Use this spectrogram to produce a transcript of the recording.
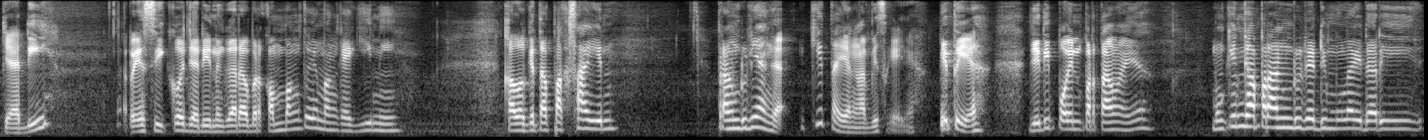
Jadi resiko jadi negara berkembang tuh emang kayak gini kalau kita paksain perang dunia nggak? Kita yang habis kayaknya. Itu ya. Jadi poin pertamanya mungkin nggak perang dunia dimulai dari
